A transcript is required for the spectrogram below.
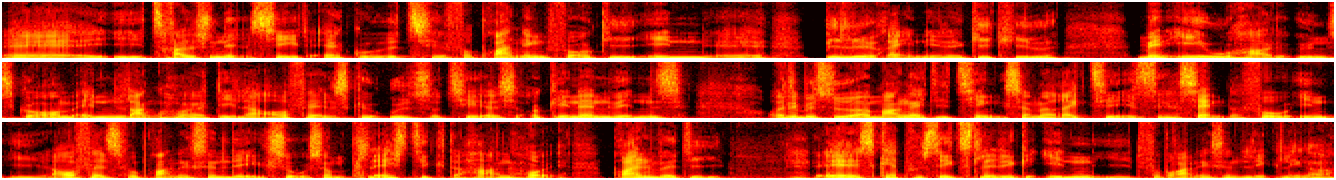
øh, i traditionelt set er gået til forbrænding for at give en øh, billig, ren energikilde, men EU har et ønske om, at en lang højere del af affaldet skal udsorteres og genanvendes, og det betyder, at mange af de ting, som er rigtig interessant at få ind i affaldsforbrændingsanlæg, såsom plastik, der har en høj brændværdi, øh, skal på sigt slet ikke inde i et forbrændingsanlæg længere.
